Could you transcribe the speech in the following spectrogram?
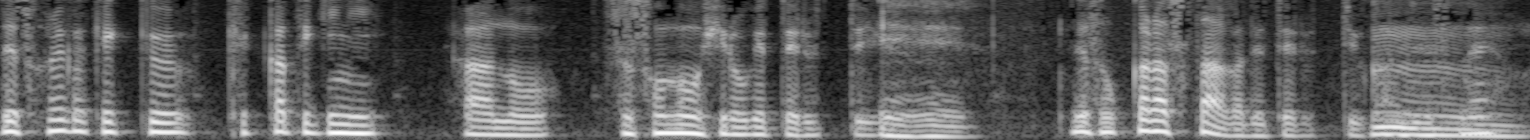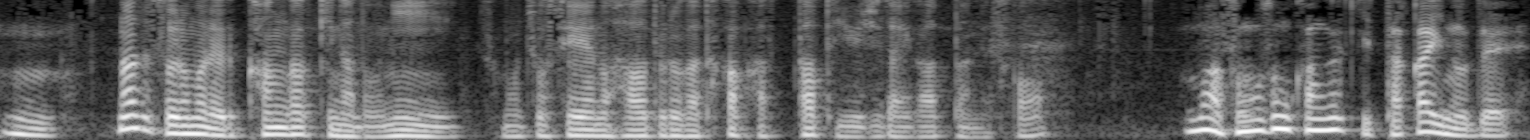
で、それが結局、結果的に、あの、裾野を広げてるっていう。ええで、そこからスターが出てるっていう感じですね。ううん。なぜそれまで管楽器などに、その女性のハードルが高かったという時代があったんですか？まあそもそも管楽器高いので、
